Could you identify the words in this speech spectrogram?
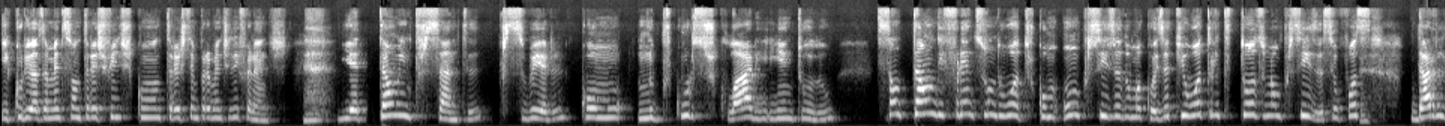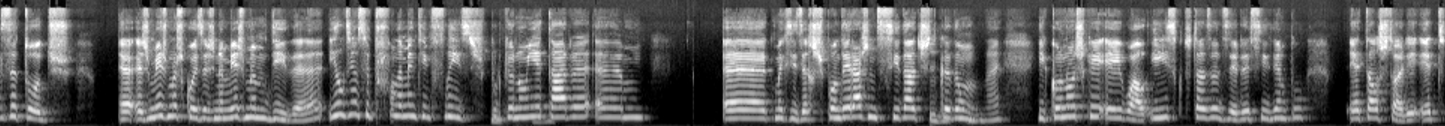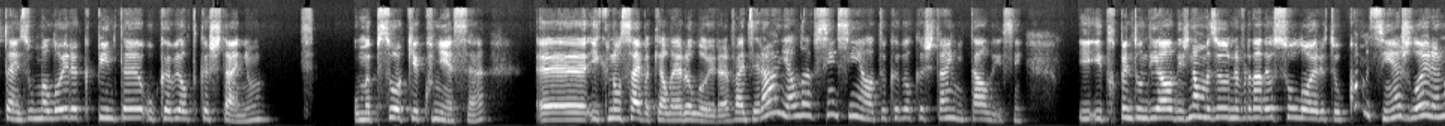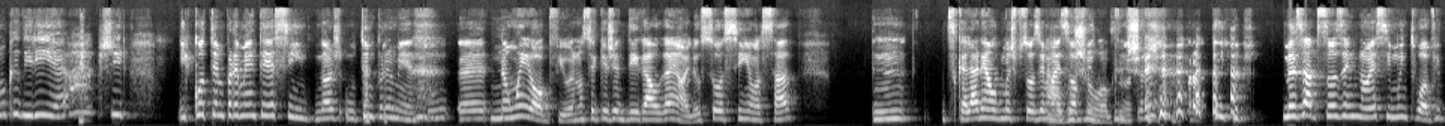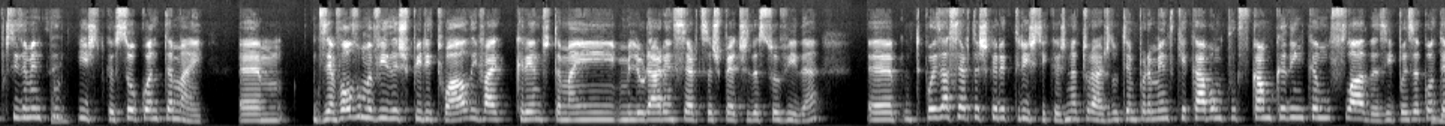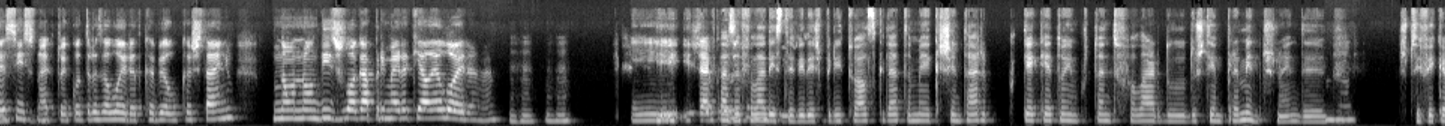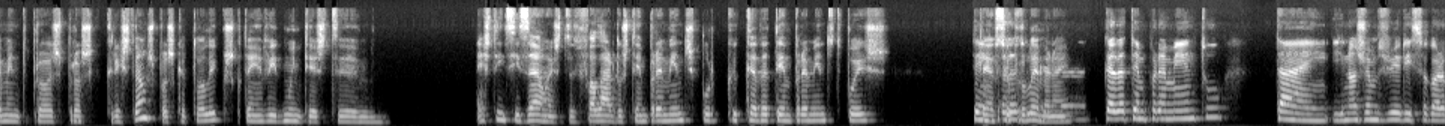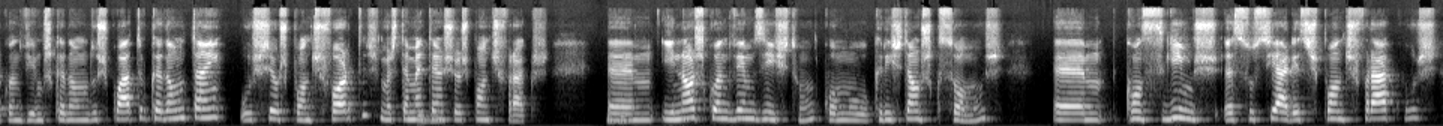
e curiosamente são três filhos com três temperamentos diferentes. E é tão interessante perceber como no percurso escolar e, em tudo são tão diferentes um do outro, como um precisa de uma coisa que o outro de todo não precisa. Se eu fosse dar-lhes a todos eh, as mesmas coisas na mesma medida, eles iam ser profundamente infelizes, porque eu não ia Uhum. estar a, a- a- como é que se diz, a responder às necessidades de Uhum. cada um, não é? E connosco é, é igual. E isso que tu estás a dizer, esse exemplo, é a tal história. É tu tens uma loira que pinta o cabelo de castanho, uma pessoa que a conheça. eh, e que não saiba que ela era loira, vai dizer, ah, ela, sim, sim, ela tem o cabelo castanho e tal, e assim. E, e de repente um dia ela diz: Não, mas eu na verdade eu sou loira. E tu, como assim? És loira? Nunca diria. Ah, que giro. E com o temperamento é assim: nós, o temperamento eh, não é óbvio, a não ser que a gente diga a alguém: Olha, eu sou assim ou assado. Se calhar em algumas pessoas é mais Alguns óbvio do que. Mas há pessoas em que não é assim muito óbvio, precisamente por Sim. isto, porque a pessoa quando também hum, desenvolve uma vida espiritual e vai querendo também melhorar em certos aspectos da sua vida, uh, depois há certas características naturais do temperamento que acabam por ficar um bocadinho camufladas e depois Uhum. acontece isso, não é? Que tu encontras a loira de cabelo castanho, não, não dizes logo à primeira que ela é loira, não é? Uhum. Uhum. E, E, e já e que estás a falar disso da vida espiritual, se calhar também acrescentar porque é que é tão importante falar do- dos temperamentos, não é? De, Uhum. especificamente para os, para os cristãos, para os católicos, que tem havido muito este, esta incisão, este falar dos temperamentos, porque cada temperamento depois tem Sim, o seu cada, problema, não é? cada, temperamento tem, e nós vamos ver isso agora quando virmos cada um dos quatro, cada um tem os seus pontos fortes, mas também tem Uhum. os seus pontos fracos. Uhum. Um, e nós, quando vemos isto, como cristãos que somos, um, conseguimos associar esses pontos fracos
